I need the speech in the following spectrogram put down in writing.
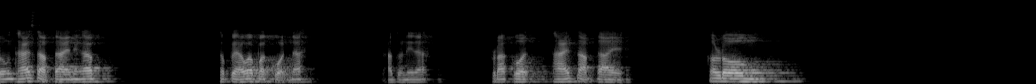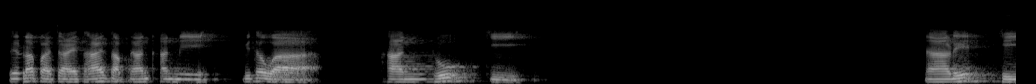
ลงท้ายศัพท์ใดนะครับก็แปลว่าปรากฏนะตามตัวนี้นะ ปรากฏท้ายศัพท์ใด ก็ลงเนรปัจจัยท้ายศัพท์นั้น อันมีวิทวาพันธุกี นาริกี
